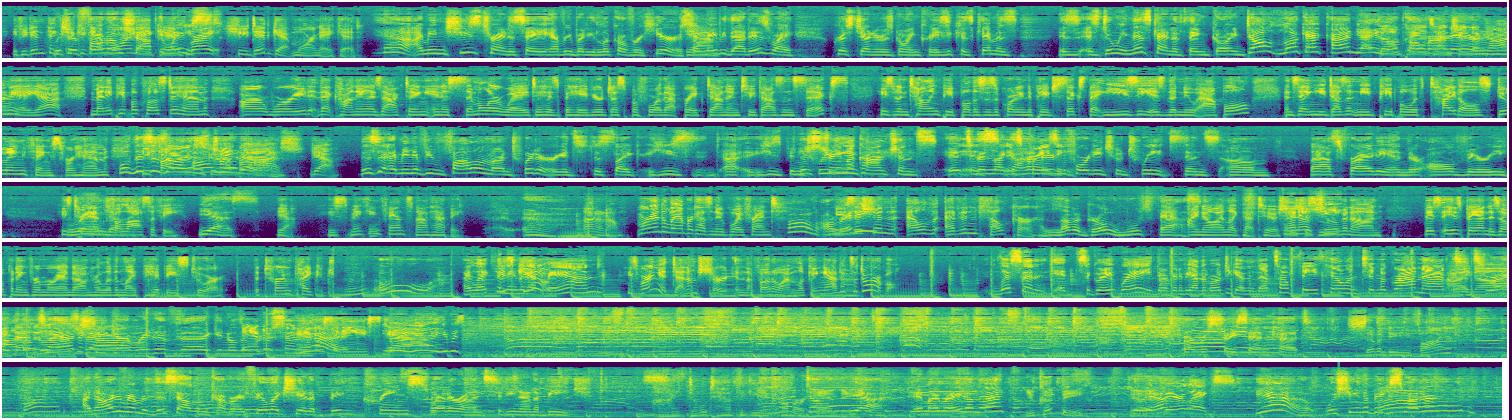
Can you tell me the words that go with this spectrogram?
If you didn't think With she her could get more photoshopped naked, waist. right? She did get more naked. Yeah, I mean, she's trying to say everybody look over here. So Yeah. maybe that is why Kris Jenner is going crazy because Kim is is is doing this kind of thing, going, "Don't look at Kanye, Don't look pay over attention here." to Kanye. Yeah, many people close to him are worried that Kanye is acting in a similar way to his behavior just before that breakdown in 2006. He's been telling people this is according to Page Six that Yeezy is the new Apple, and saying he doesn't need people with titles doing things for him. Well, this he is all Scooter Twitter. Braun. Yeah. This, I mean, if you follow him on Twitter, it's just like he's uh, he's been His tweeting. stream of conscience. It's is- been like is crazy. 142 tweets since um, last Friday, and they're all very. He's tweeting philosophy. Yes. Yeah, he's making fans not happy. I don't know. Miranda Lambert has a new boyfriend. Oh, already? Musician El- Evan Felker. I love a girl who moves fast. I know. I like that too. She's know, just she- moving on. This his band is opening for Miranda on her Living Life Hippies tour. The Turnpike. Oh, I like the He's name of that band. He's wearing a denim shirt in the photo I'm looking at. It's adorable. Listen, it's a great way. They're going to be on the road together. That's how Faith Hill and Tim McGraw met. I That's know. right. All I'm those glad years she ago. got rid of the, you know, the Anderson. Yeah. Anderson East. Yeah, Yeah. yeah, he was. Barbra Streisand cut. 75? I now I remember this album cover. I feel like she had a big cream sweater on, sitting on a beach. I don't have the gear cover handy. Yeah, am I right on that? You could be. Yeah. Bare legs. Yeah, was she in a big sweater?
